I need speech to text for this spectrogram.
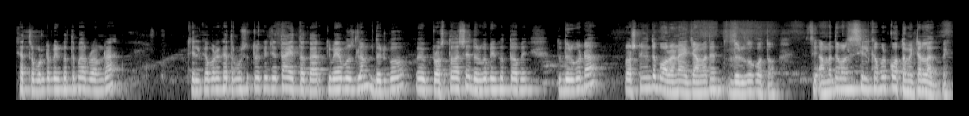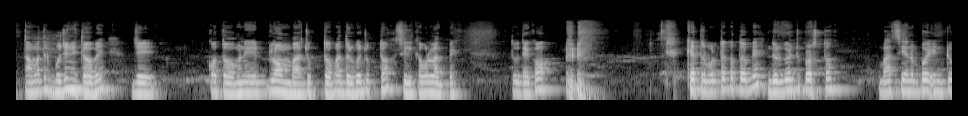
ক্ষেত্রফলটা বের করতে পারব আমরা। সিল্ক কাপড়ের ক্ষেত্রফল সূত্র কি? যেহেতু আয়তকার, কীভাবে বুঝলাম? দৈর্ঘ্য, ওই প্রস্থ আছে দৈর্ঘ্য বের করতে হবে। তো দৈর্ঘ্যটা প্রশ্ন কিন্তু বলে নাই যে আমাদের দৈর্ঘ্য কত। আমাদের বলছে সিল্ক কাপড় কত মিটার লাগবে? তো আমাদের বুঝে নিতে হবে যে কত মানে লম্বা যুক্ত বা দৈর্ঘ্যযুক্ত সিল্ক কাপড় লাগবে। তো দেখো, ক্ষেত্রফলটা কত হবে? দৈর্ঘ্য ইন্টু প্রস্থ বা ছিয়ানব্বই ইন্টু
